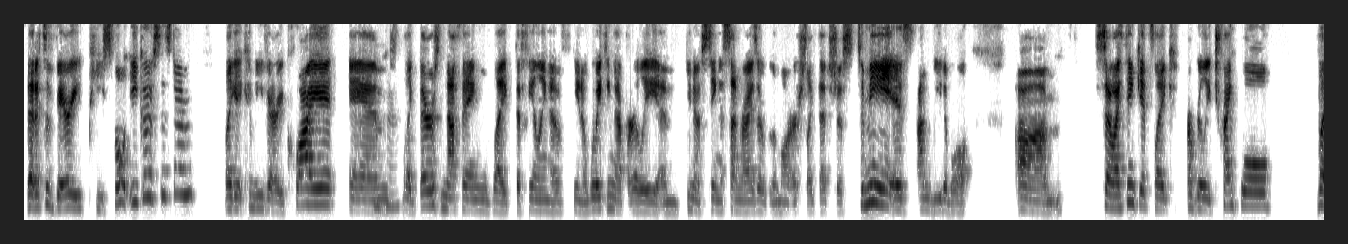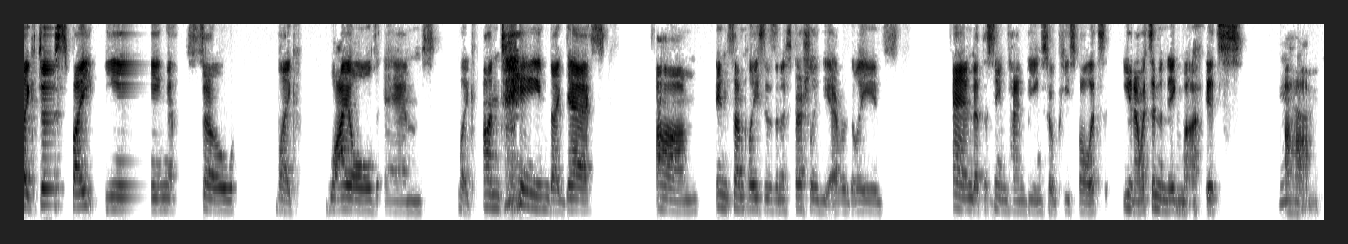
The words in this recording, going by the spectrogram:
that it's a very peaceful ecosystem. Like it can be very quiet and mm-hmm. like there's nothing like the feeling of you know waking up early and you know seeing a sunrise over the marsh. Like that's just to me is unbeatable. Um so i think it's like a really tranquil like despite being so like wild and like untamed i guess um in some places and especially the Everglades and at the same time being so peaceful it's you know it's an enigma it's yeah. um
